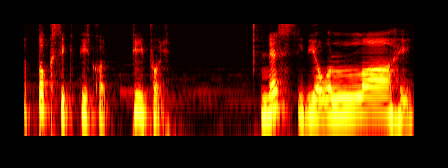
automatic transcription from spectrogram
ال toxic people people الناس السلبية والله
